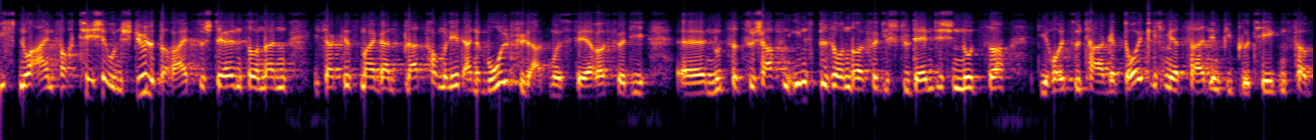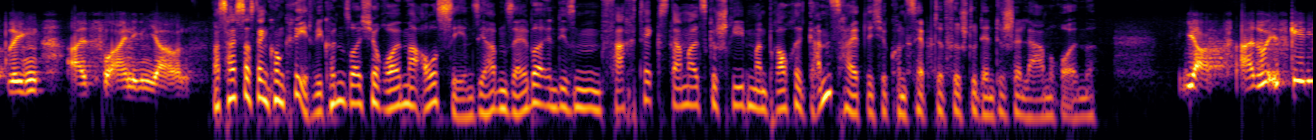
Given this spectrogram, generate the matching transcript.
nicht nur einfach Tische und Stühle bereitzustellen, sondern, ich sage jetzt mal ganz platt formuliert, eine Wohlfühlatmosphäre für die äh, Nutzer zu schaffen, insbesondere für die studentischen Nutzer, die heutzutage deutlich mehr Zeit in Bibliotheken verbringen als vor einigen Jahren. Was heißt das denn konkret? Wie können solche Räume aussehen? Sie haben selber in diesem Fachtext damals geschrieben, man brauche ganzheitliche Konzepte für studentische Lernräume. Ja, also es geht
